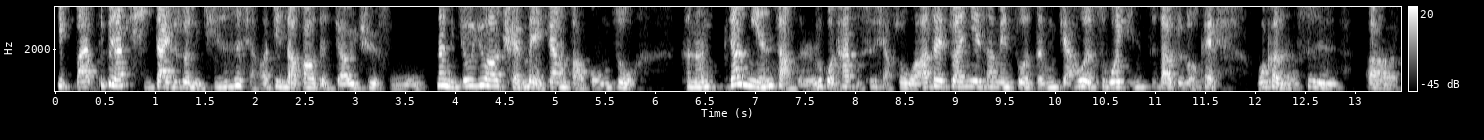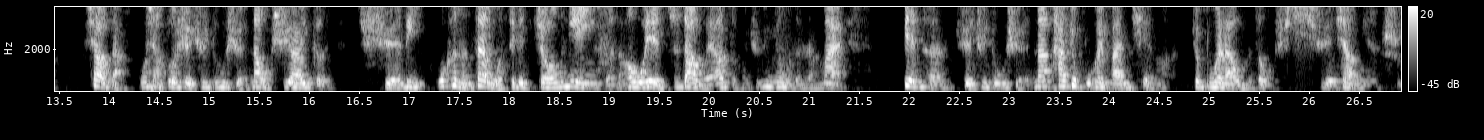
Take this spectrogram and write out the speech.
一般，就比较期待，就是说你其实是想要进到高等教育去服务，那你就又要全美这样找工作。可能比较年长的人，如果他只是想说我要在专业上面做增加，或者是我已经知道，就是说 OK，我可能是呃校长，我想做学区督学，那我需要一个学历，我可能在我这个州念一个，然后我也知道我要怎么去运用我的人脉，变成学区督学，那他就不会搬迁嘛，就不会来我们这种学校念书。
